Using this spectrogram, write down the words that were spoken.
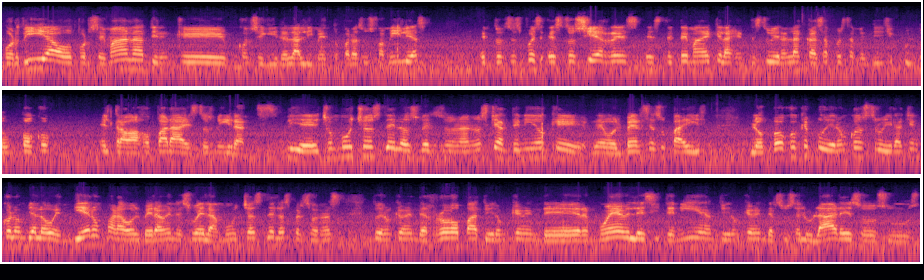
por día o por semana, tienen que conseguir el alimento para sus familias. Entonces, pues estos cierres, este tema de que la gente estuviera en la casa, pues también dificultó un poco el trabajo para estos migrantes. Y de hecho muchos de los venezolanos que han tenido que devolverse a su país, lo poco que pudieron construir aquí en Colombia lo vendieron para volver a Venezuela. Muchas de las personas tuvieron que vender ropa, tuvieron que vender muebles si tenían, tuvieron que vender sus celulares o sus,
